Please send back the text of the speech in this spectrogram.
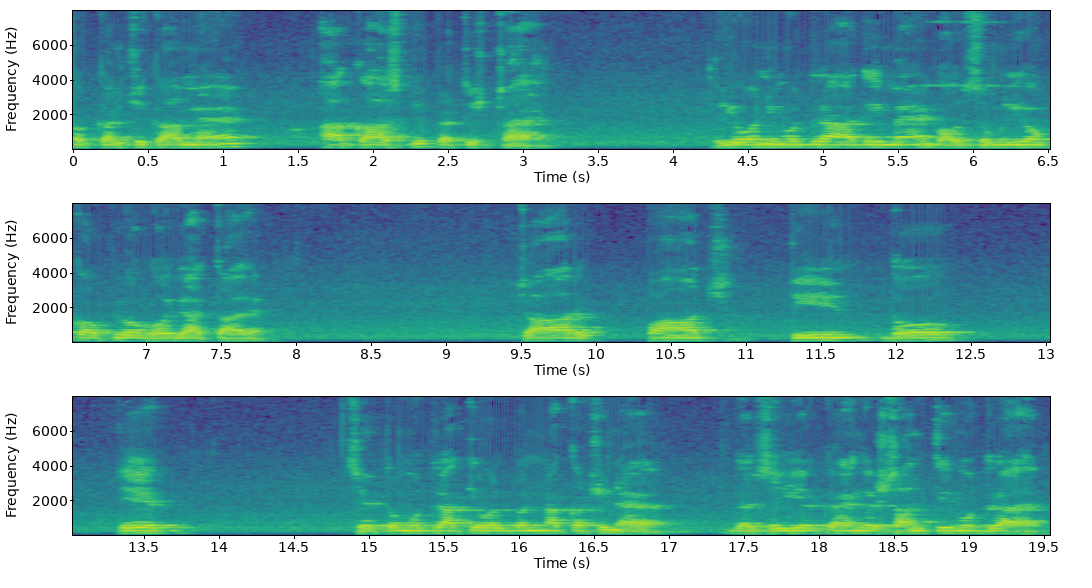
और कंठिका में आकाश की प्रतिष्ठा है। तो योनि मुद्रा आदि में बहुत सुंगलियों का उपयोग हो जाता है। चार, पाँच, तीन, दो, एक, से तो मुद्रा केवल बनना कठिन है। जैसे ये कहेंगे शांति मुद्रा है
